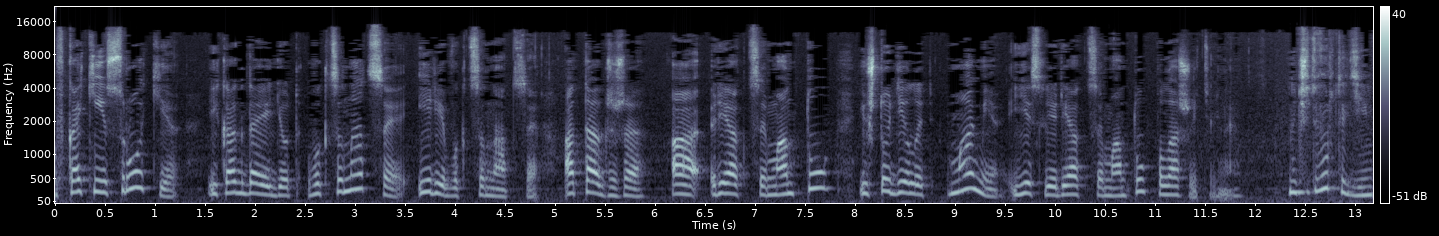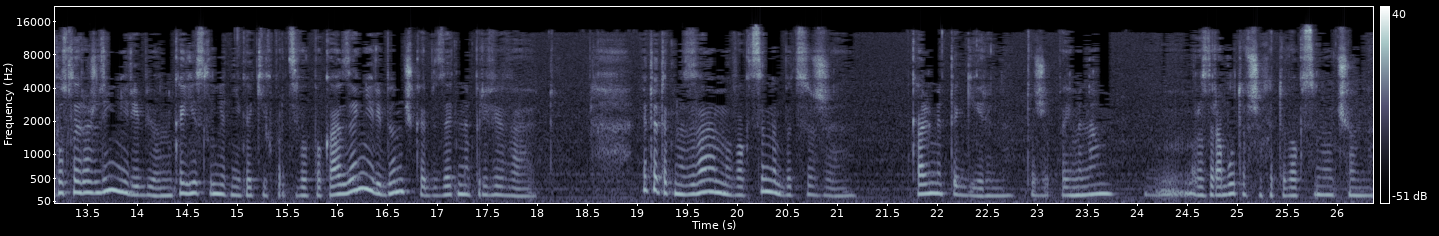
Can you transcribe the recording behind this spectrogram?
в какие сроки и когда идет вакцинация и ревакцинация, а также о реакции МАНТУ и что делать маме, если реакция МАНТУ положительная. На четвертый день после рождения ребенка, если нет никаких противопоказаний, ребеночка обязательно прививают. Это так называемая вакцина БЦЖ, Кальмета Герина, тоже по именам разработавших эту вакцину ученых.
